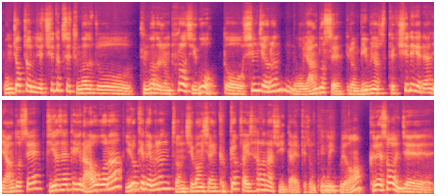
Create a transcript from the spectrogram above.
본격적으로 이제 취득세 중과도 좀, 중과도 좀 풀어지고 또 심지어는 뭐 양도세 이런 미분양 주택 취득에 대한 양도세 비과세 혜택이 나오거나 이렇게 되면은 전 지방시장이 급격하게 살아날 수 있다 이렇게 좀 보고 있고요. 그래서 이제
